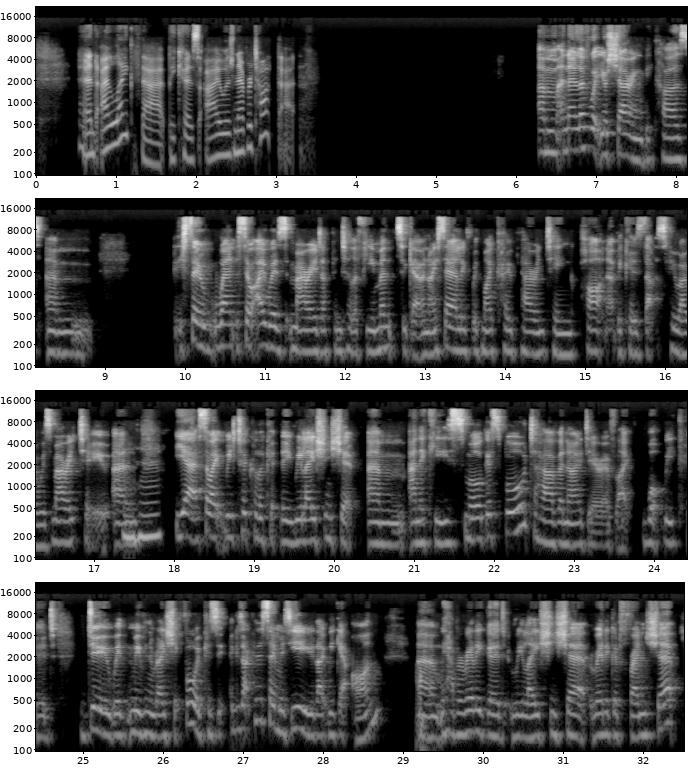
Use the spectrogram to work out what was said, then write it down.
And I like that because I was never taught that. Um, and I love what you're sharing because um, so when so i was married up until a few months ago and i say i live with my co-parenting partner because that's who i was married to. And mm-hmm. yeah so I, we took a look at the relationship um anarchy's smorgasbord to have an idea of like what we could do with moving the relationship forward because exactly the same as you like we get on. Um, we have a really good relationship a really good friendship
